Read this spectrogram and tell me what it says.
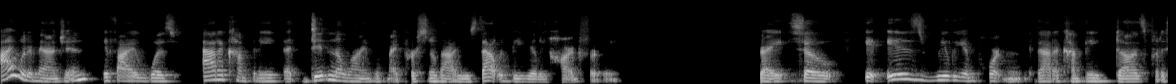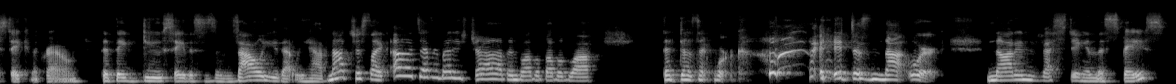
I would imagine if I was at a company that didn't align with my personal values, that would be really hard for me. Right? So it is really important that a company does put a stake in the ground, that they do say this is a value that we have, not just like, oh, it's everybody's job and blah, blah, blah, blah, blah. That doesn't work. it does not work. Not investing in this space,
